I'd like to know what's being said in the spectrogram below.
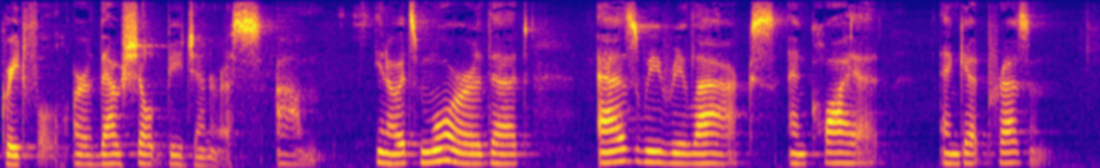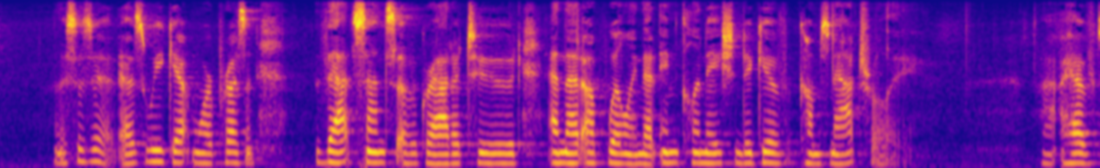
grateful or thou shalt be generous. Um, you know, it's more that as we relax and quiet and get present, this is it, as we get more present, that sense of gratitude and that upwelling, that inclination to give comes naturally. Uh, I have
